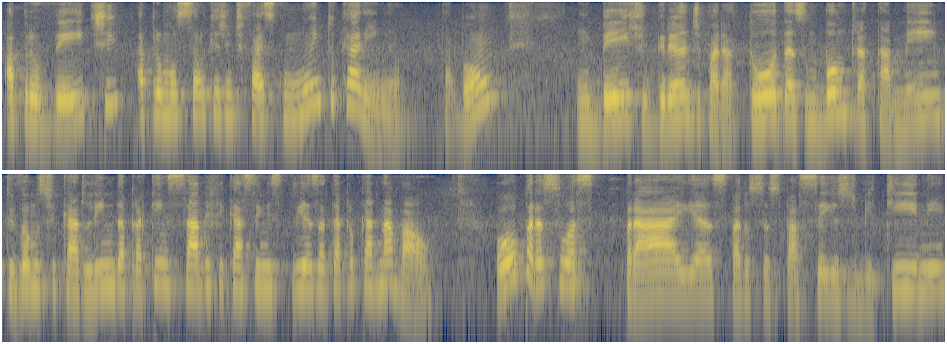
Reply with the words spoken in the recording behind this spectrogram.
Aproveite a promoção que a gente faz com muito carinho, tá bom? Um beijo grande para todas, um bom tratamento e vamos ficar linda para quem sabe ficar sem estrias até para o carnaval. Ou para suas praias, para os seus passeios de biquíni,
